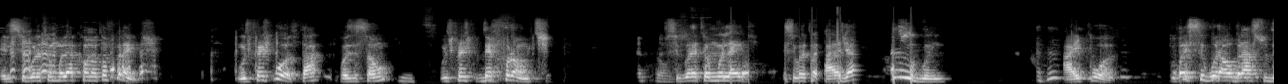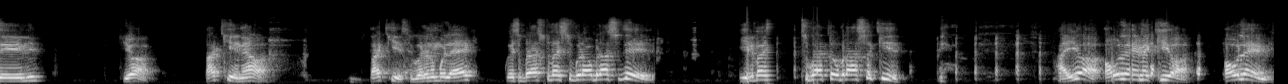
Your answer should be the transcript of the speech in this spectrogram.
ele segura teu molecão na tua frente. Um de frente pro outro, tá? Posição, um de frente, de front. Segura teu moleque, segura teu cara de amigo, hein? Aí, pô, tu vai segurar o braço dele, aqui, ó. Tá aqui, né, ó. Tá aqui, segurando o moleque. Com esse braço, tu vai segurar o braço dele. E ele vai segurar teu braço aqui. Aí, ó, ó o leme aqui, ó. Ó o leme.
